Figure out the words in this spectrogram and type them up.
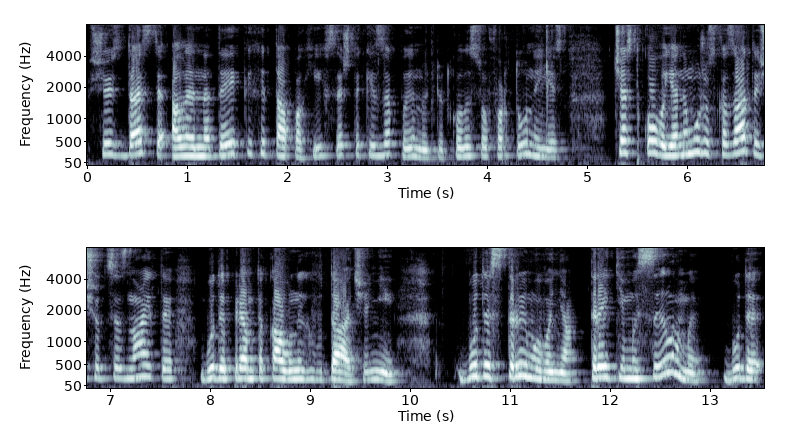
Щось вдасться, але на деяких етапах їх все ж таки запинуть. Тут колесо фортуни є. Частково я не можу сказати, що це, знаєте, буде прям така у них вдача. Ні. Буде стримування третіми силами, буде,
